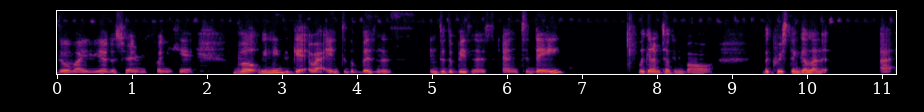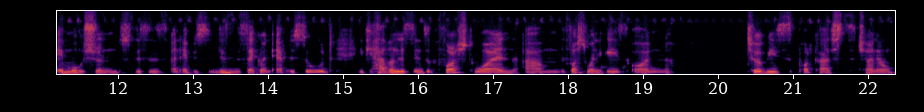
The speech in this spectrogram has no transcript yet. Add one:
don't mind me. I'm just trying to be funny here, but we need to get right into the business, into the business. And today, we're gonna be talking about the Christian girl uh, emotions. This is an episode. This is the second episode. If you haven't listened to the first one, um, the first one is on Toby's podcast channel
